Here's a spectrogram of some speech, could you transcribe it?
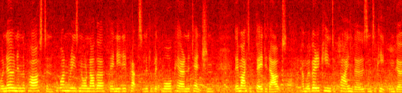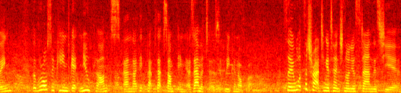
were known in the past and for one reason or another they needed perhaps a little bit more care and attention. They might have faded out and we're very keen to find those and to keep them going. But we're also keen to get new plants and I think perhaps that's something as amateurs that we can offer. So what's attracting attention on your stand this year?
